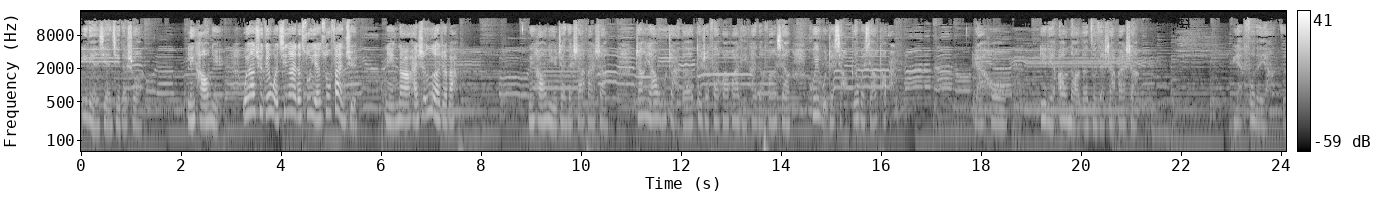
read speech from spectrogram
一脸嫌弃地说：“林好女，我要去给我亲爱的苏颜送饭去，你那还是饿着吧。”林好女站在沙发上，张牙舞爪地对着范花花离开的方向挥舞着小胳膊小腿儿，然后一脸懊恼地坐在沙发上，怨妇的样子。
